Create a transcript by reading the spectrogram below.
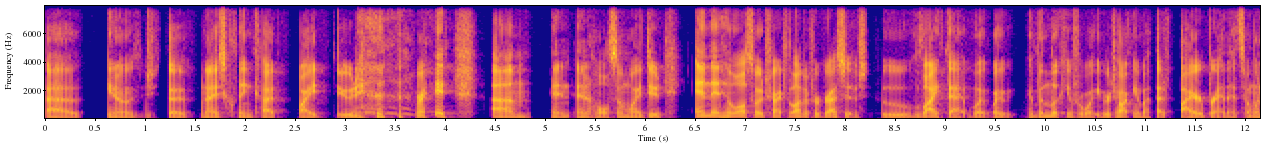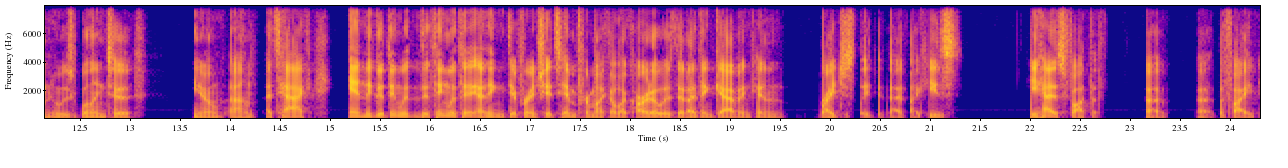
uh, you know, just a nice, clean cut white dude, right? Um, and, and wholesome white dude. And then he'll also attract a lot of progressives who like that, like, like have been looking for what you were talking about, that firebrand, that someone who is willing to, you know, um, attack. And the good thing with the thing with I think differentiates him from like a Liccardo is that I think Gavin can righteously do that. Like he's he has fought the uh, uh, the fight,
